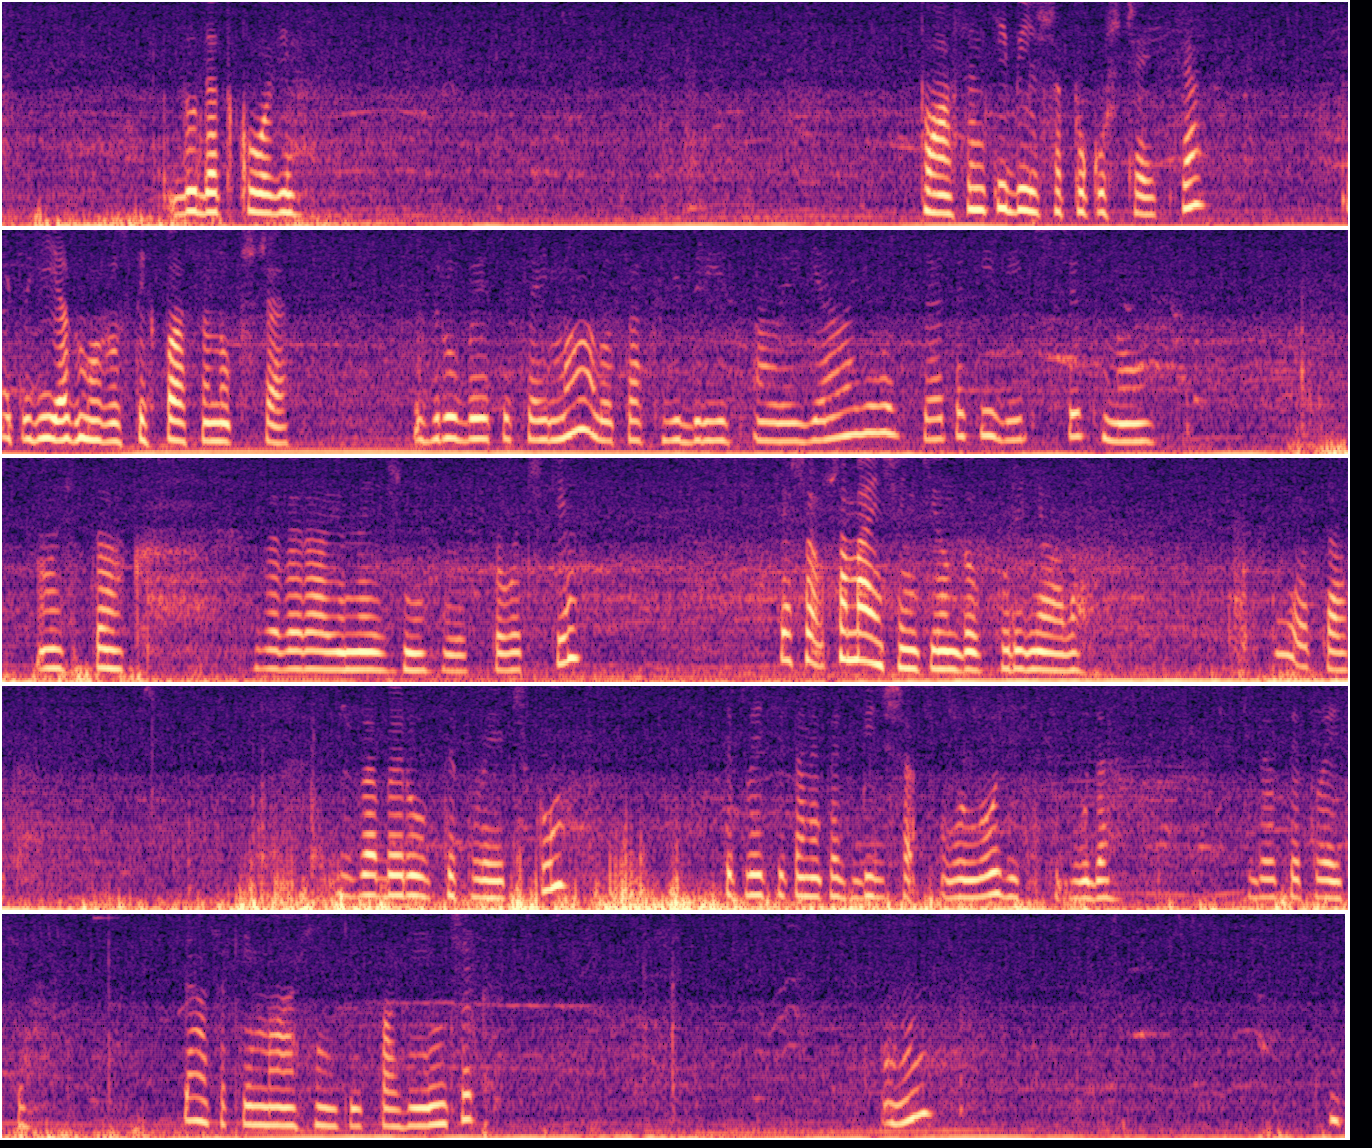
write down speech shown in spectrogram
додаткові пасинки, більше покущиться. І тоді я зможу з тих пасинок ще зробити цей мало так відріз, але я його все-таки відщипну. Ось так. Забираю нижні листочки. Я ще, ще меншенькі он довкоріняла. І отак. Заберу тепличку. В теплиці там якась більша вологість буде до теплиці. Це такий махенький пагінчик.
